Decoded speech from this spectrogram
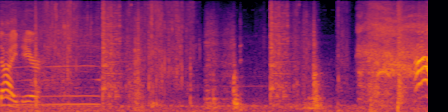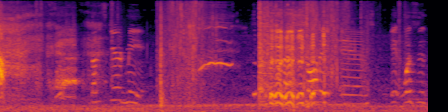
Die, dear. Ah! That scared me. I shot it and it wasn't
